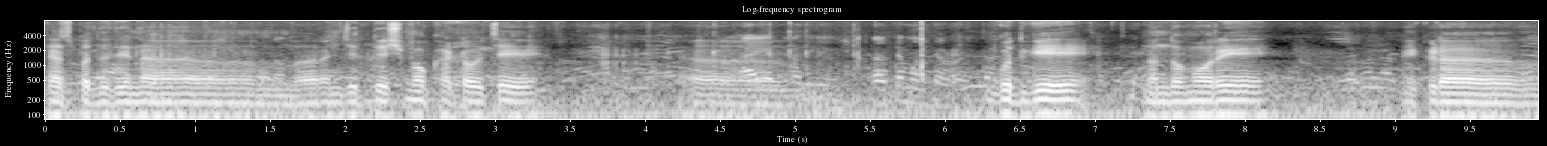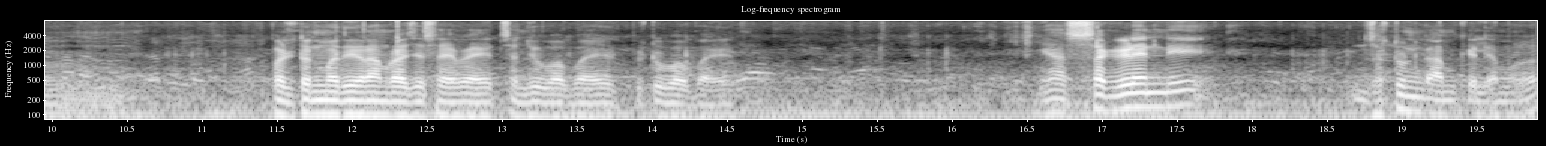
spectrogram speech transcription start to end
त्याच पद्धतीनं रणजित देशमुख खटोचे गुदगे नंदू मोरे इकडं पलटणमध्ये रामराजे साहेब आहेत संजू बाबा आहेत पिटूबाबा आहेत. या सगळ्यांनी झटून काम केल्यामुळं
